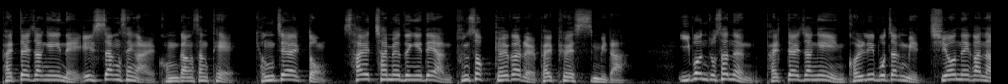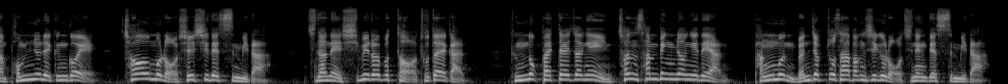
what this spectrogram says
발달장애인의 일상생활, 건강상태, 경제활동, 사회참여 등에 대한 분석 결과를 발표했습니다. 이번 조사는 발달장애인 권리보장 및 지원에 관한 법률에 근거해 처음으로 실시됐습니다. 지난해 11월부터 두 달간 등록 발달장애인 1,300명에 대한 방문 면접조사 방식으로 진행됐습니다.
